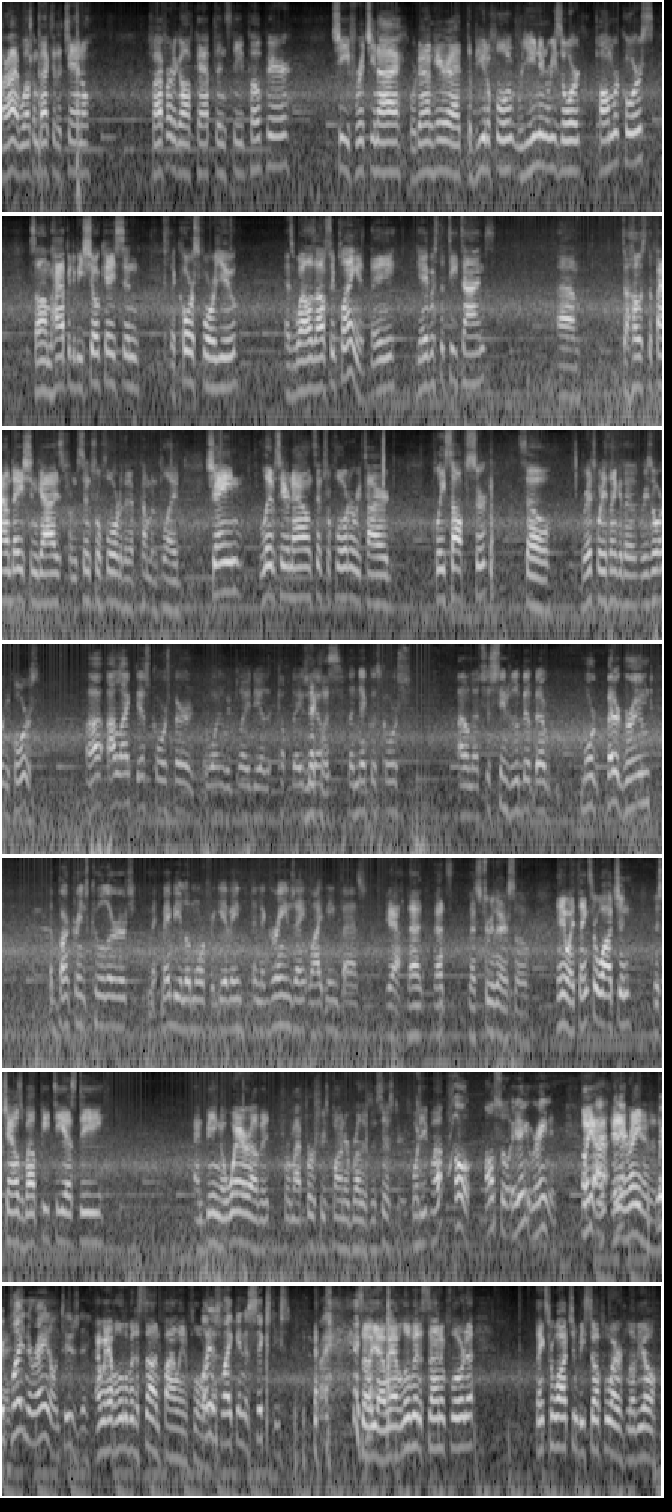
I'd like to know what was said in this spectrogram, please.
All right, welcome back to the channel. Firefighter Golf Captain Steve Pope here. Chief Richie and I, we're down here at the beautiful Reunion Resort Palmer course. So I'm happy to be showcasing the course for you, as well as obviously playing it. They gave us the tee times um, to host the foundation guys from Central Florida that have come and played. Shane lives here now in Central Florida, retired police officer. So, Rich, what do you think of the resort and course? Uh, I like this course better than the one we played the other couple days Nicklaus. ago. The Nicklaus course. I don't know. It just seems a little bit better, more better groomed. The bunkering's cooler. It's maybe a little more forgiving, and the greens ain't lightning fast. Yeah, that that's that's true there. So, anyway, thanks for watching. This channel's about PTSD and being aware of it for my first responder brothers and sisters. What do you? Well, Oh, also, it ain't raining. Oh yeah, Uh, it ain't raining today. We played in the rain on Tuesday. and we have a little bit of sun finally in Well, Florida. it's like in the 60s. Right? so yeah, we have a little bit of sun in Florida. Thanks for watching. Be self-aware. Love you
